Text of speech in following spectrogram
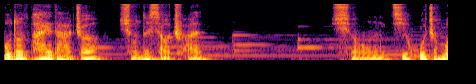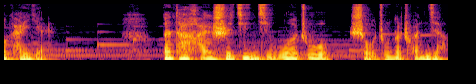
不断拍打着熊的小船，熊几乎睁不开眼，但他还是紧紧握住手中的船桨。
